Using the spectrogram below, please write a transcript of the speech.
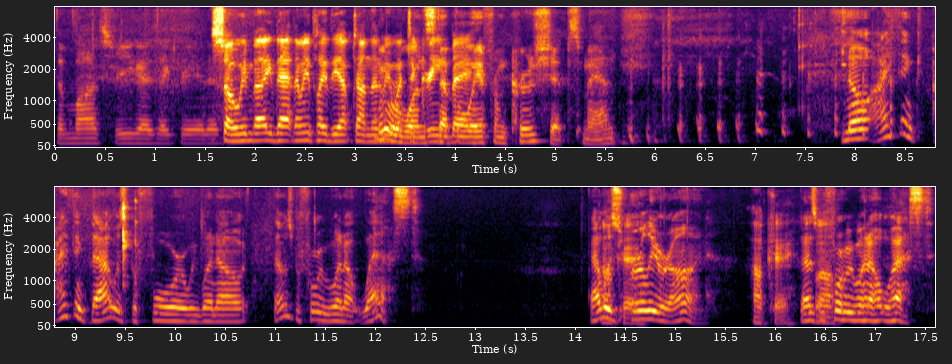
The monster you guys had created. So we played that. Then we played the Uptown. Then we we, were went to one Green step Bay. away from cruise ships, man. no, I think I think that was before we went out. That was before we went out west. That was Okay. earlier on. Okay. That was Well, before we went out west.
